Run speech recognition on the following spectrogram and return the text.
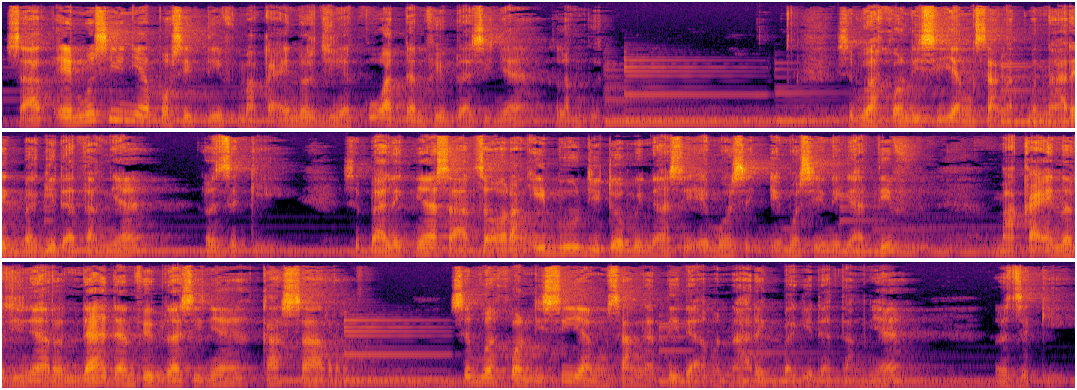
Saat emosinya positif, maka energinya kuat dan vibrasinya lembut. Sebuah kondisi yang sangat menarik bagi datangnya rezeki. Sebaliknya, saat seorang ibu didominasi emosi, emosi negatif, maka energinya rendah dan vibrasinya kasar sebuah kondisi yang sangat tidak menarik bagi datangnya rezeki.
